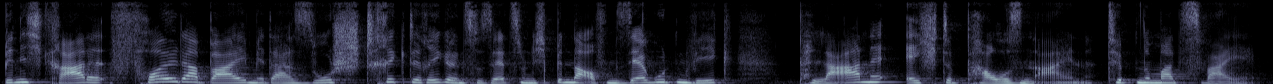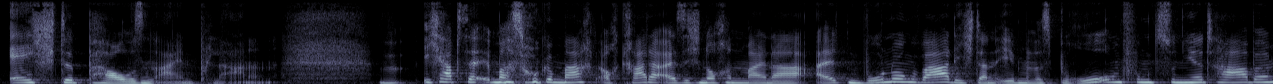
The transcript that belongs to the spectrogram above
bin ich gerade voll dabei, mir da so strikte Regeln zu setzen und ich bin da auf einem sehr guten Weg. Plane echte Pausen ein. Tipp Nummer zwei, echte Pausen einplanen. Ich habe es ja immer so gemacht, auch gerade als ich noch in meiner alten Wohnung war, die ich dann eben in das Büro umfunktioniert habe.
